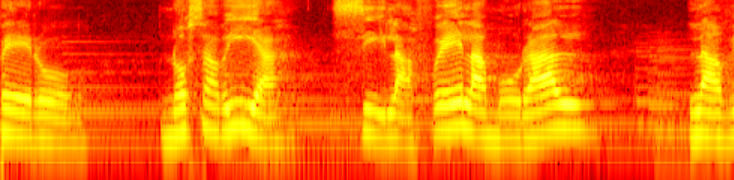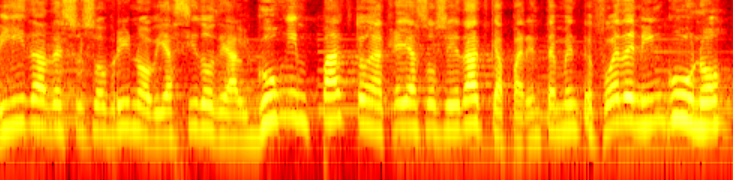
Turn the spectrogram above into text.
pero no sabía si la fe, la moral, la vida de su sobrino había sido de algún impacto en aquella sociedad que aparentemente fue de ninguno,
